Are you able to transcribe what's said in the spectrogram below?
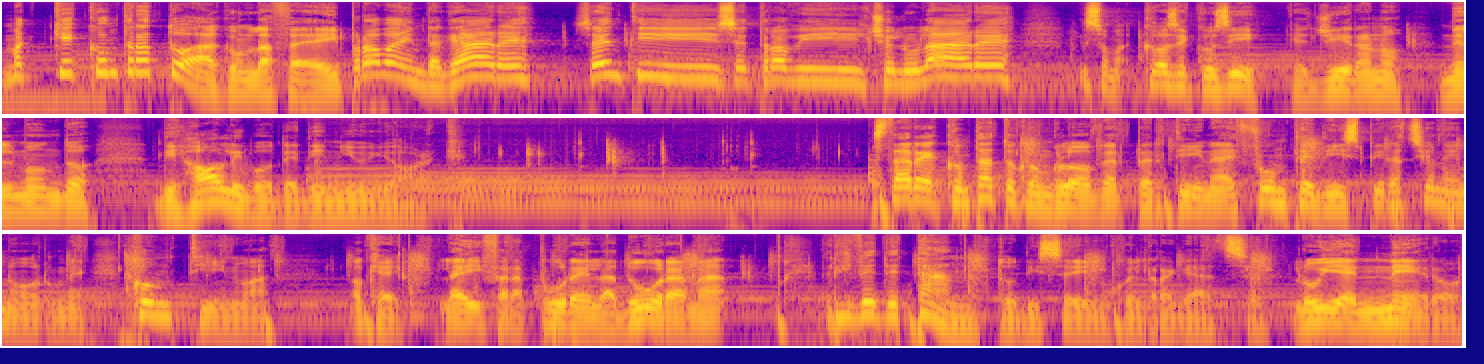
Ma che contratto ha con la Fay? Prova a indagare? Senti se trovi il cellulare? Insomma, cose così che girano nel mondo di Hollywood e di New York. Stare a contatto con Glover per Tina è fonte di ispirazione enorme, continua. Ok, lei farà pure la dura, ma rivede tanto di sé in quel ragazzo. Lui è nero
